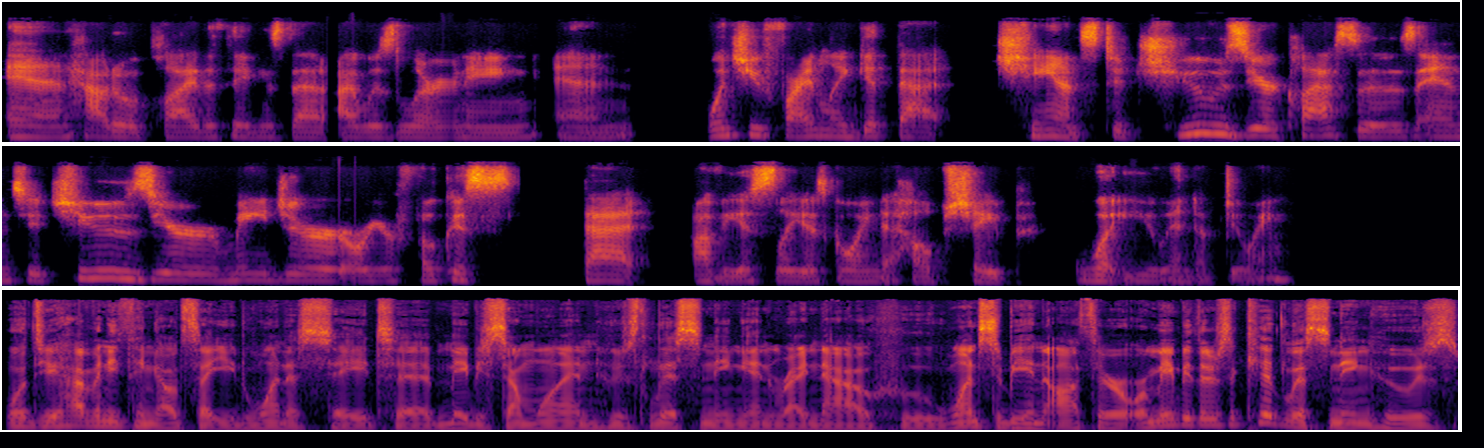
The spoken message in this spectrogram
and how to apply the things that I was learning. And once you finally get that chance to choose your classes and to choose your major or your focus, that obviously is going to help shape what you end up doing. Well, do you have anything else that you'd want to say to maybe someone who's listening in right now who wants to be an author, or maybe there's a kid listening who's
